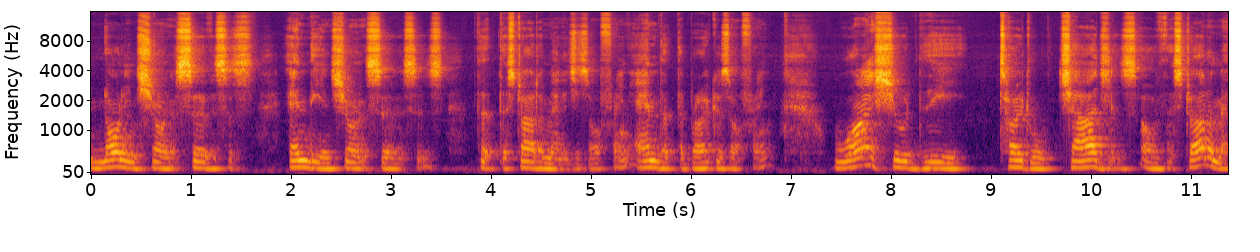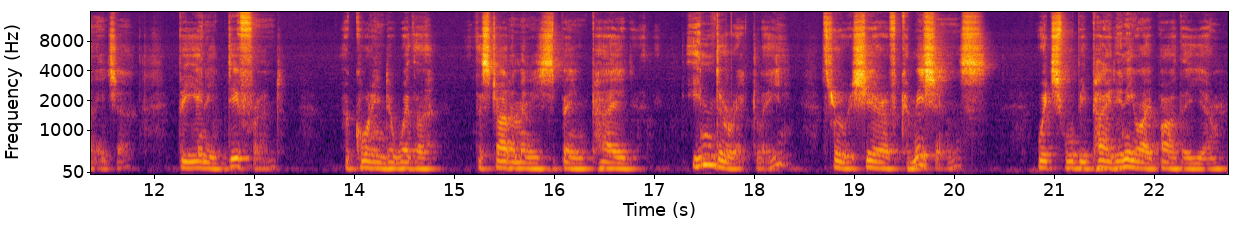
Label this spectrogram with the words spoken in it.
non insurance services and the insurance services that the strata manager is offering and that the broker is offering, why should the total charges of the strata manager be any different according to whether the strata manager is being paid indirectly through a share of commissions, which will be paid anyway by the um,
